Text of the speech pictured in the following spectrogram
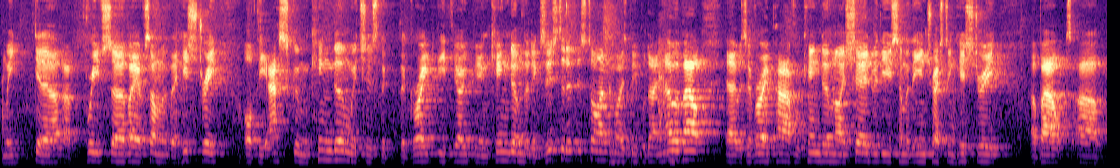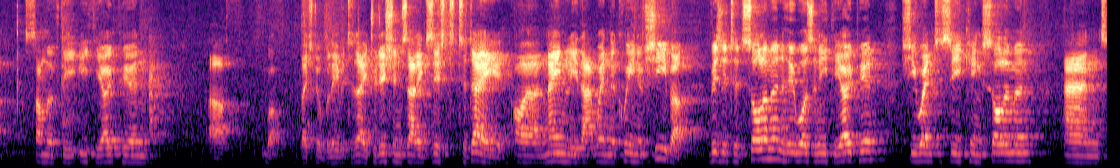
And we did a, a brief survey of some of the history of the Aksum kingdom, which is the, the great Ethiopian kingdom that existed at this time that most people don't know about. Uh, it was a very powerful kingdom, and I shared with you some of the interesting history about uh, some of the Ethiopian, uh, they still believe it today, traditions that exist today, uh, namely that when the Queen of Sheba visited Solomon, who was an Ethiopian, she went to see King Solomon and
